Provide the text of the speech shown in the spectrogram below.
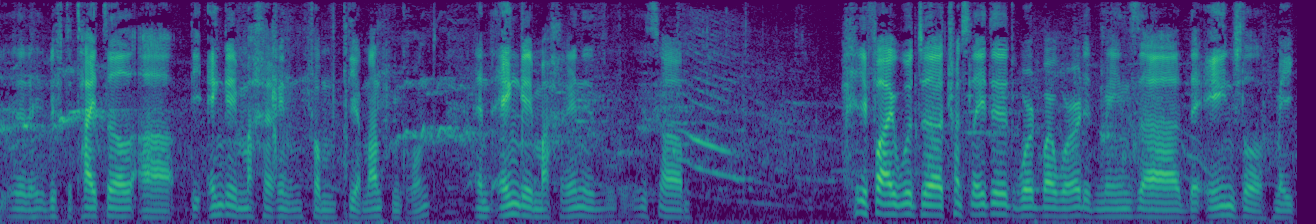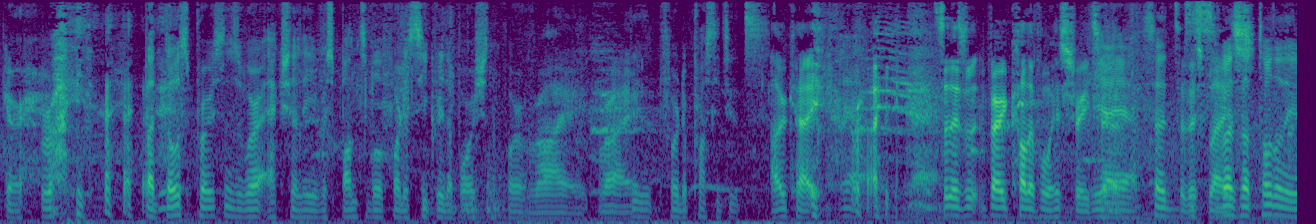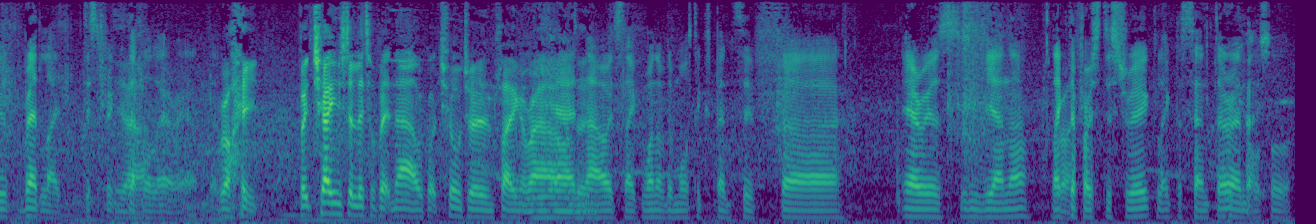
uh, with the title uh, "Die Engelmacherin vom Diamantengrund." And Engelmacherin is, is um, if I would uh, translate it word by word, it means uh, the angel maker. Right. But those persons were actually responsible for the secret abortion for right. Right. the- for the prostitutes. Okay. Yeah. Right. Yeah. So there's a very colourful history to yeah, yeah. So to this this was a totally red light district, Yeah. the whole area. Right. But changed a little bit now. We've got children playing around. Yeah, and- now it's like one of the most expensive uh, areas in Vienna, like the first district, like the center, and also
